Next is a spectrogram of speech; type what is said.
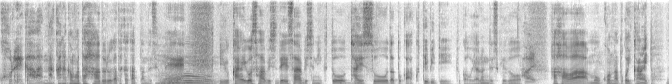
これがなかなかまたハードルが高かったんですよね。いう介護サービスデイサービスに行くと体操だとかアクティビティとかをやるんですけど、はい、母はもうこんなとこ行かないと。こ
